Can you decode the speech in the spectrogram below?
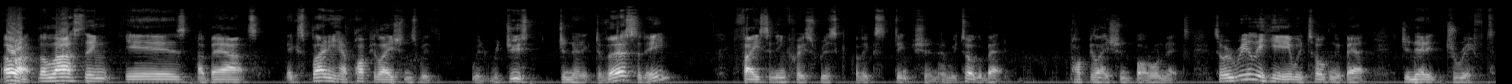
All right, the last thing is about explaining how populations with, with reduced genetic diversity face an increased risk of extinction. And we talk about population bottlenecks. So we're really here, we're talking about genetic drift.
